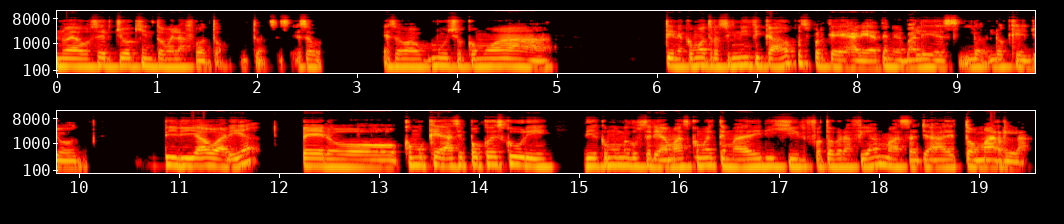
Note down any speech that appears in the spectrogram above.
no debo ser yo quien tome la foto. Entonces, eso, eso va mucho como a... Tiene como otro significado, pues porque dejaría de tener validez lo, lo que yo diría o haría, pero como que hace poco descubrí, dije como me gustaría más como el tema de dirigir fotografía más allá de tomarla.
